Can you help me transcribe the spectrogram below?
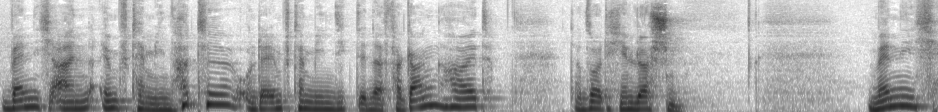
Wenn ich einen Impftermin hatte und der Impftermin liegt in der Vergangenheit, dann sollte ich ihn löschen. Wenn ich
